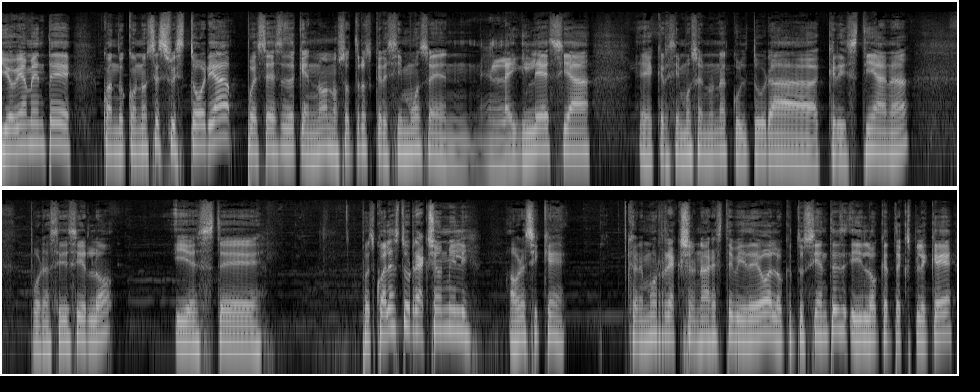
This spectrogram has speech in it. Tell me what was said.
Y obviamente cuando conoces su historia, pues es de que no, nosotros crecimos en, la iglesia, eh, crecimos en una cultura cristiana, por así decirlo. Y este, pues ¿cuál es tu reacción, Mili? Ahora sí que queremos reaccionar a este video, a lo que tú sientes y lo que te expliqué,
